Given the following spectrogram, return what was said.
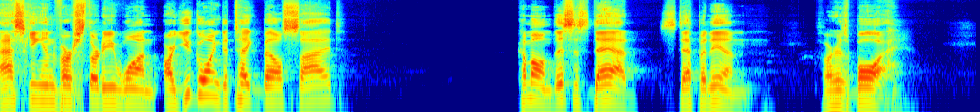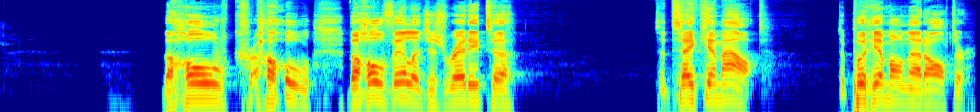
asking in verse 31 Are you going to take Baal's side? Come on, this is dad stepping in for his boy. The whole, whole, the whole village is ready to, to take him out, to put him on that altar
